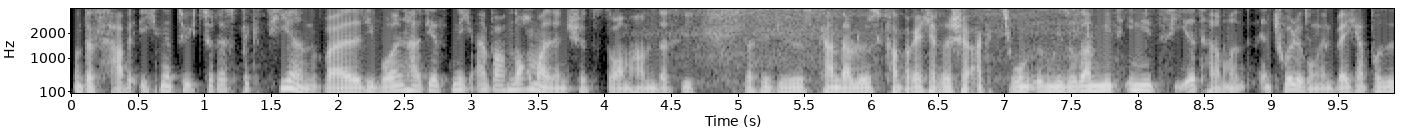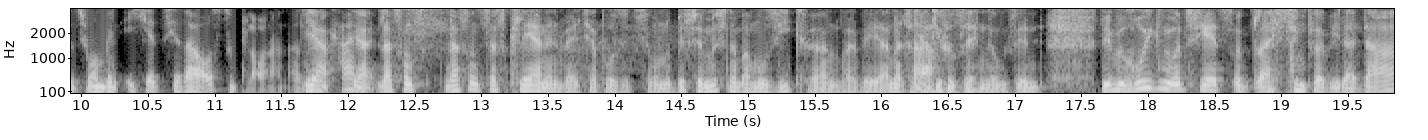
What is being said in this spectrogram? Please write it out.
Und das habe ich natürlich zu respektieren, weil die wollen halt jetzt nicht einfach nochmal den Shitstorm haben, dass sie, dass sie diese skandalös verbrecherische Aktion irgendwie sogar mit initiiert haben. Und Entschuldigung, in welcher Position bin ich jetzt hier da auszuplaudern? Also Ja, ja, lass uns, lass uns das klären, in welcher Position du bist. Wir müssen aber Musik hören, weil wir ja eine Radiosendung sind. Wir beruhigen uns jetzt und gleich sind wir wieder da.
